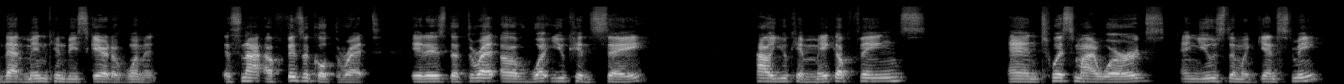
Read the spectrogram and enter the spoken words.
that men can be scared of women. It's not a physical threat. It is the threat of what you can say, how you can make up things and twist my words and use them against me.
